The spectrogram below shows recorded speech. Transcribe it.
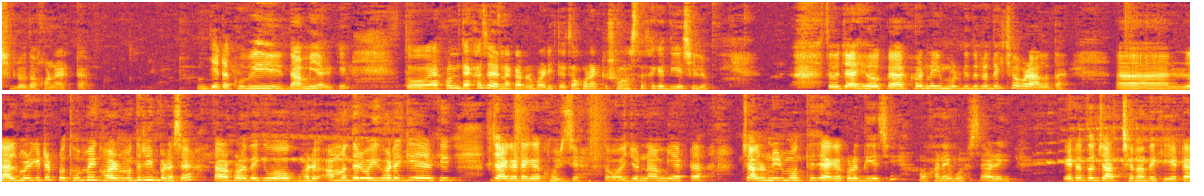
ছিল তখন একটা, যেটা খুবই দামি আর কি। তো এখন দেখা যায় না কারোর বাড়িতে, তখন একটা সংস্থা থেকে দিয়েছিল। তো যাই হোক, এখন এই মুরগি দুটো দেখছি আবার আলাদা। লাল মুরগিটা প্রথমে ঘরের মধ্যে ডিম পেড়েছে, তারপরে দেখি ও ঘরে, আমাদের ওই ঘরে গিয়ে আর কি জায়গা টায়গা খুঁজছে। তো ওই জন্য আমি একটা চালুনির মধ্যে জায়গা করে দিয়েছি, ওখানেই বসছে। আর এই এটা তো যাচ্ছে না দেখি এটা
